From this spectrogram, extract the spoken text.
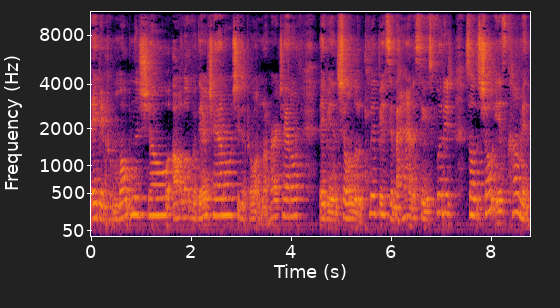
They've been promoting the show all over their channel. She's been promoting on her channel. They've been showing little clippets and behind the scenes footage. So the show is coming.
